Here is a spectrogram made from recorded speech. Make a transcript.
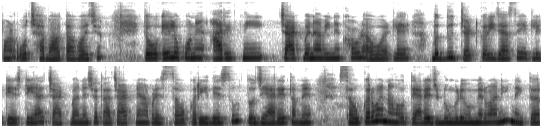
પણ ઓછા ભાવતા હોય છે. તો એ લોકોને આ રીતની ચાટ બનાવીને ખવડાવો એટલે બધું જ ચટ કરી જશે, એટલી ટેસ્ટી આ ચાટ બને છે. તો આ ચાટને આપણે સર્વ કરી દઈશું તો જ્યારે તમે સર્વ કરવાના હો ત્યારે જ ડુંગળી ઉમેરવાની, નહીંતર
